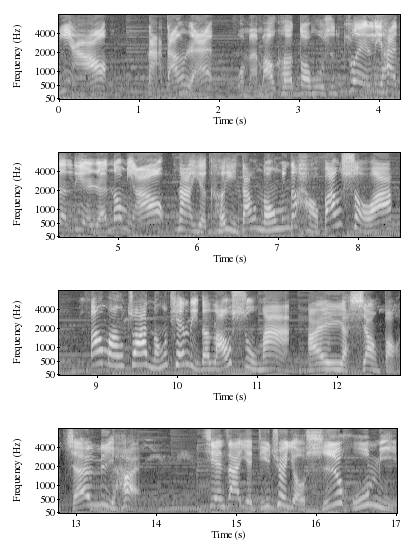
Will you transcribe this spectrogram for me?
喵，那当然，我们猫科动物是最厉害的猎人哦。喵，那也可以当农民的好帮手啊。帮忙抓农田里的老鼠嘛。哎呀，象宝真厉害！现在也的确有石虎米、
